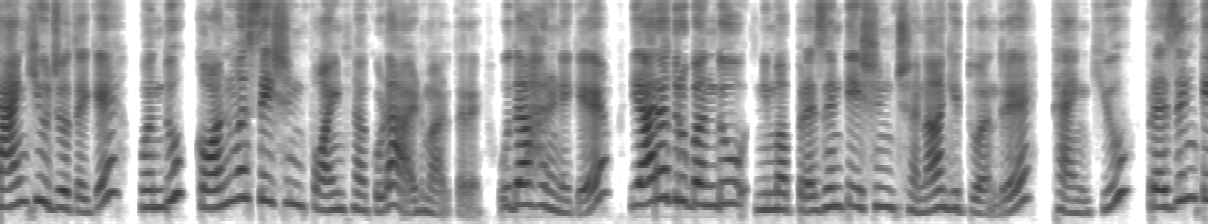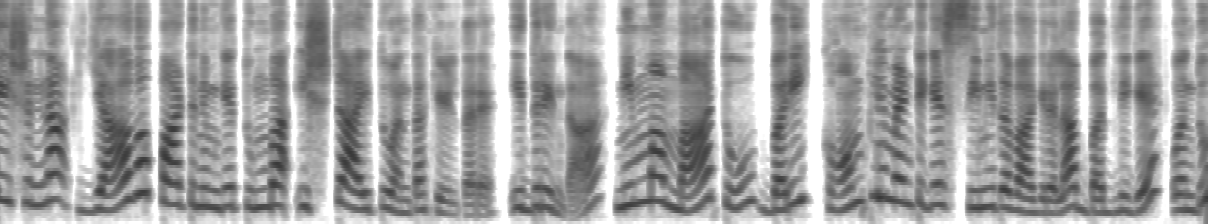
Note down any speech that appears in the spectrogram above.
ಥ್ಯಾಂಕ್ ಯು ಜೊತೆಗೆ ಒಂದು ಕಾನ್ವರ್ಸೇಷನ್ ಪಾಯಿಂಟ್ನ ಕೂಡ ಆಡ್ ಮಾಡ್ತಾರೆ. ಉದಾಹರಣೆಗೆ, ಯಾರಾದ್ರೂ ಬಂದು ನಿಮ್ಮ ಪ್ರೆಸೆಂಟೇಶನ್ ಚೆನ್ನಾಗಿತ್ತು ಅಂದ್ರೆ ಥ್ಯಾಂಕ್ ಯು ಪ್ರೆಸೆಂಟೇಶನ್ನ ಯಾವ ಪಾರ್ಟ್ ನಿಮ್ಗೆ ತುಂಬಾ ಇಷ್ಟ ಆಯ್ತು ಅಂತ ಕೇಳ್ತಾರೆ. ಇದ್ರಿಂದ ನಿಮ್ಮ ಮಾತು ಬರೀ ಕಾಂಪ್ಲಿಮೆಂಟ್ಗೆ ಸೀಮಿತವಾಗಿರಲ್ಲ, ಬದ್ಲಿಗೆ ಒಂದು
